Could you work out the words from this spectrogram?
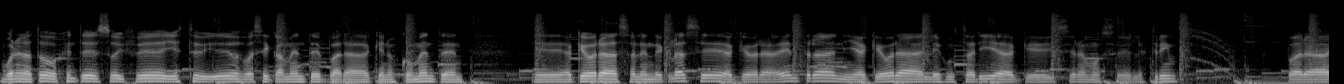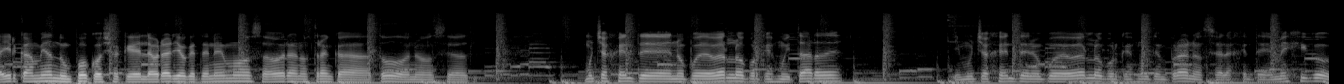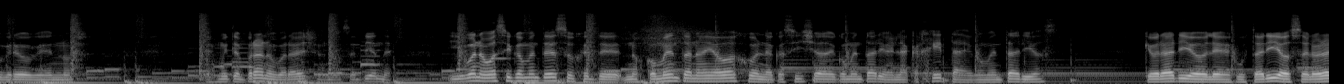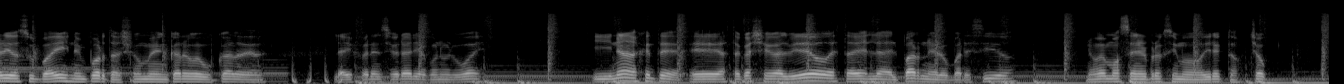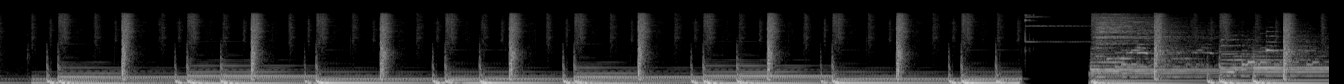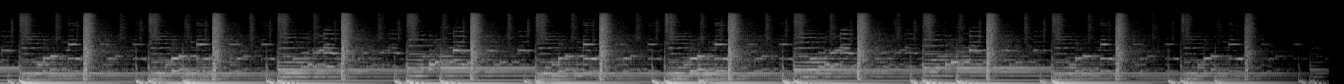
Bueno a todos gente, soy Fede y este video es básicamente para que nos comenten eh, a qué hora salen de clase, a qué hora entran y a qué hora les gustaría que hiciéramos el stream para ir cambiando un poco ya que el horario que tenemos ahora nos tranca todo, ¿no? O sea, mucha gente no puede verlo porque es muy tarde y mucha gente no puede verlo porque es muy temprano, o sea, la gente de México creo que no es muy temprano para ellos, ¿no se entiende? Y bueno, básicamente eso, gente. Nos comentan ahí abajo en la casilla de comentarios, en la cajeta de comentarios, qué horario les gustaría, o sea, el horario de su país, no importa. Yo me encargo de buscar la diferencia horaria con Uruguay. Y nada, gente, eh, hasta acá llega el video. Esta es la del partner o parecido. Nos vemos en el próximo directo. Chau.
